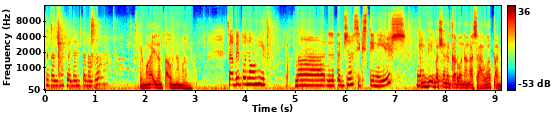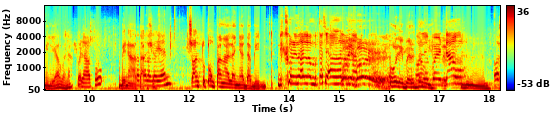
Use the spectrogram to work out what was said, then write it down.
Tagal na siya dyan talaga. Yung mga ilang taon naman. Sabi po nung hip, mga relative siya, 16 years. Hindi ba siya nagkaroon ng asawa, pamilya? Wala. Wala po. Binata talaga siya. yan. So, ang totoong pangalan niya, David? Hindi ko rin alam kasi ang alam namin. Oliver daw. Oliver daw. Hmm. Oh,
